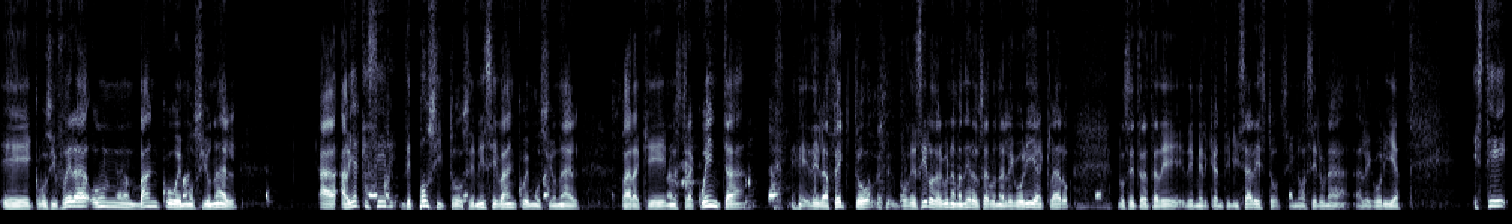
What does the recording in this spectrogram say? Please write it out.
eh, como si fuera un banco emocional, había que ser depósitos en ese banco emocional para que nuestra cuenta eh, del afecto, por decirlo de alguna manera, usar una alegoría, claro, no se trata de, de mercantilizar esto, sino hacer una alegoría, esté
